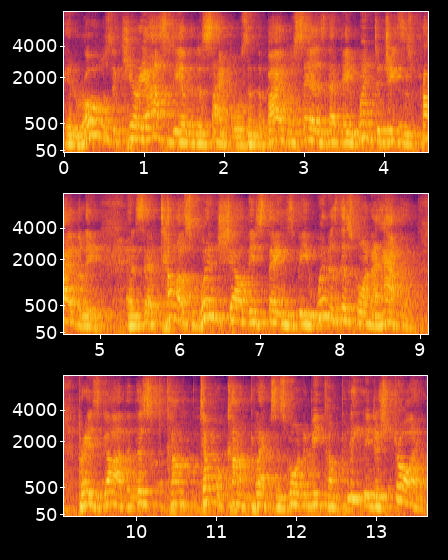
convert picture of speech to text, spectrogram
it rose the curiosity of the disciples. And the Bible says that they went to Jesus privately and said, Tell us, when shall these things be? When is this going to happen? Praise God that this com temple complex is going to be completely destroyed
